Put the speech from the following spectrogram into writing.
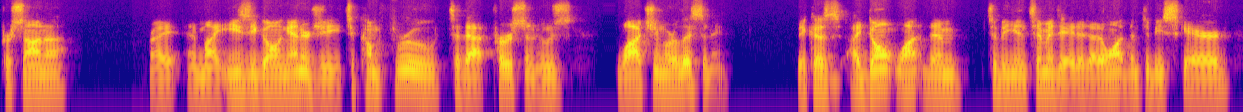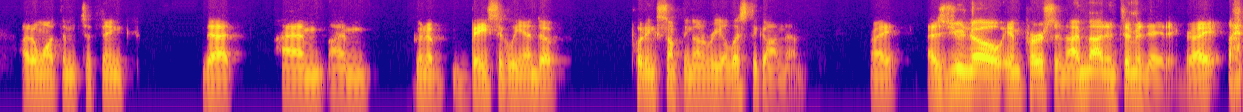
persona, right? And my easygoing energy to come through to that person who's watching or listening because I don't want them to be intimidated. I don't want them to be scared. I don't want them to think that I'm I'm going to basically end up putting something unrealistic on them, right? As you know, in person, I'm not intimidating, right?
